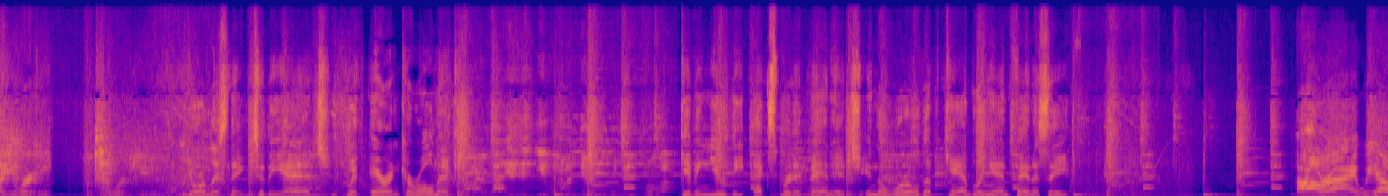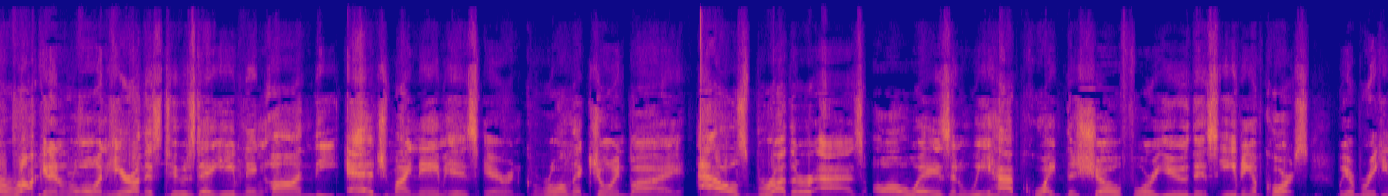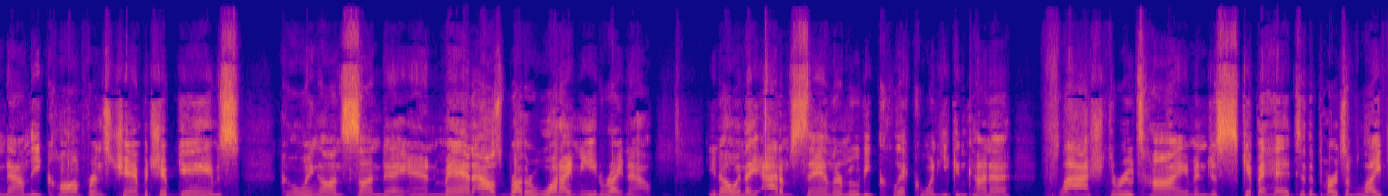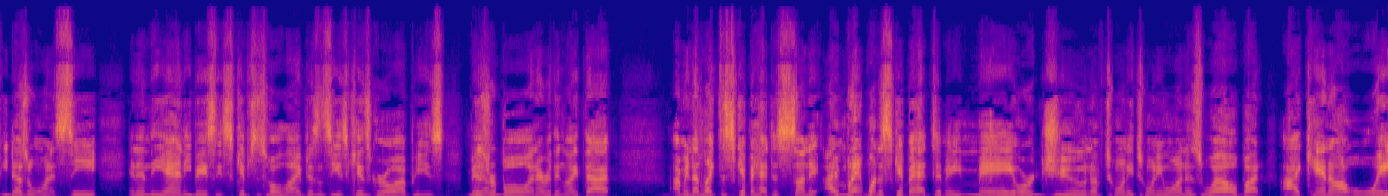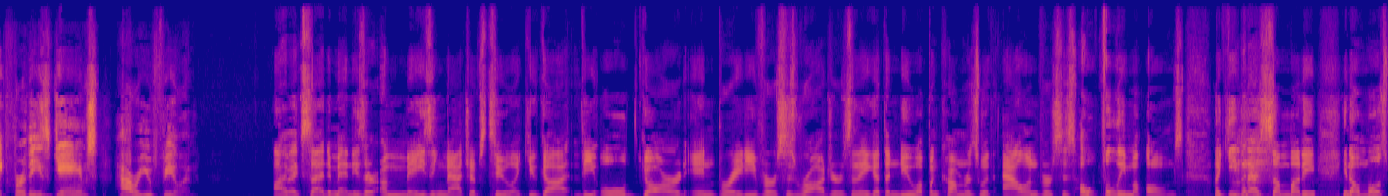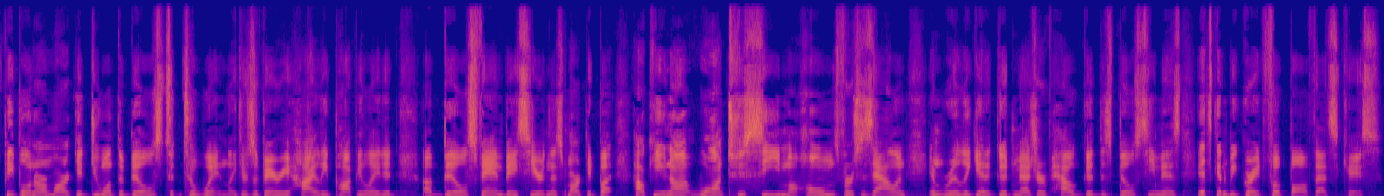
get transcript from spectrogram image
Are you working? What kind of work do you do? You're listening to The Edge with Aaron Karolnik, All right, what is it you want to do when you grow up? giving you the expert advantage in the world of gambling and fantasy. All right, we are rocking and rolling here on this Tuesday evening on The Edge. My name is Aaron Karolnik, joined by Al's brother, as always, and we have quite the show for you this evening. Of course, we are breaking down the conference championship games going on Sunday, and man, Al's brother, what I need right now. You know in the Adam Sandler movie Click when he can kind of flash through time and just skip ahead to the parts of life he doesn't want to see and in the end he basically skips his whole life doesn't see his kids grow up he's miserable and everything like that I mean, I'd like to skip ahead to Sunday. I might want to skip ahead to maybe May or June of 2021 as well, but I cannot wait for these games. How are you feeling? I'm excited, man. These are amazing matchups too. Like you got the old guard in Brady versus Rodgers, and then you got the new up and comers with Allen versus hopefully Mahomes. Like even as somebody, you know, most people in our market do want the Bills to, to win. Like there's a very highly populated uh, Bills fan base here in this market. But how can you not want to see Mahomes versus Allen and really get a good measure of how good this Bills team is? It's going to be great football if that's the case.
